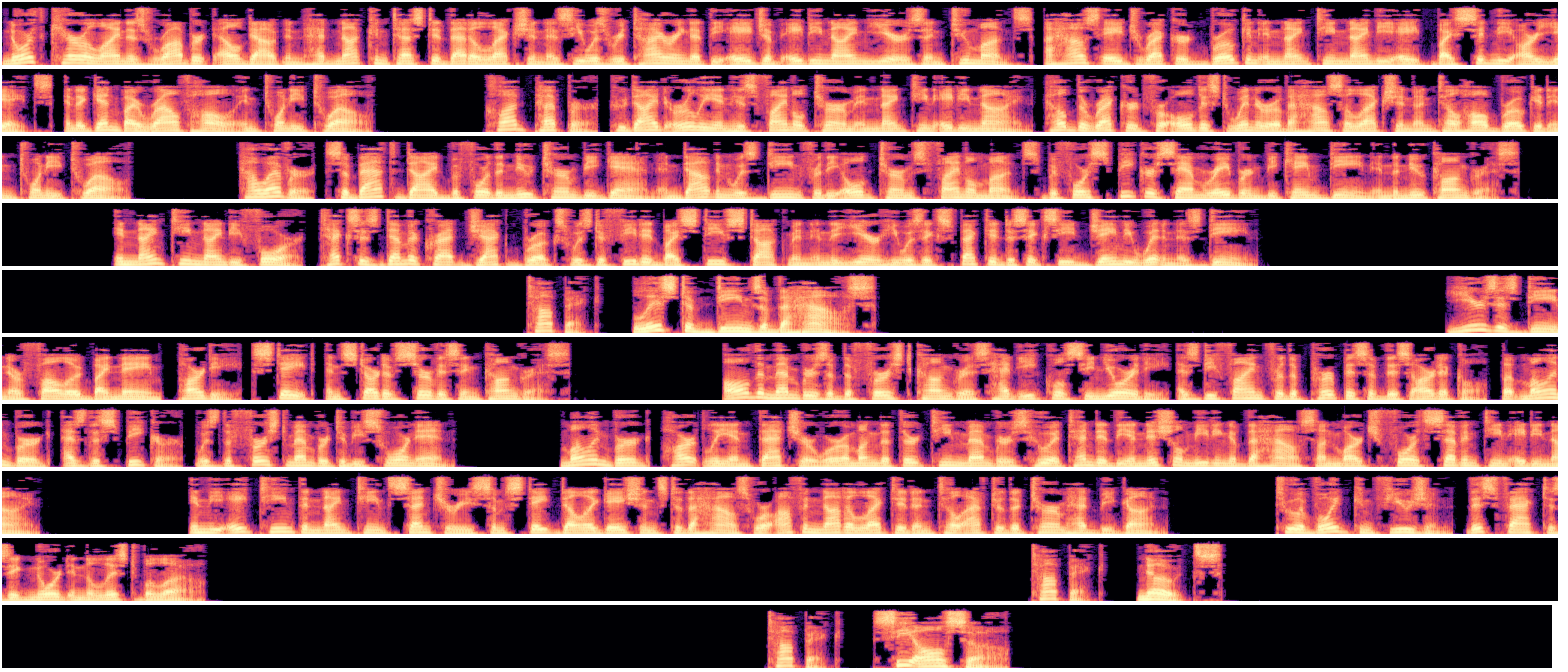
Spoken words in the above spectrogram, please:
North Carolina's Robert L. Doughton had not contested that election as he was retiring at the age of 89 years and two months, a House age record broken in 1998 by Sidney R. Yates, and again by Ralph Hall in 2012. Claude Pepper, who died early in his final term in 1989, held the record for oldest winner of a House election until Hall broke it in 2012. However, Sabath died before the new term began and Doughton was dean for the old term's final months before Speaker Sam Rayburn became dean in the new Congress. In 1994, Texas Democrat Jack Brooks was defeated by Steve Stockman in the year he was expected to succeed Jamie Whitten as dean. List of deans of the House Years as dean are followed by name, party, state, and start of service in Congress. All the members of the First Congress had equal seniority as defined for the purpose of this article, but Muhlenberg, as the Speaker, was the first member to be sworn in. Muhlenberg, Hartley and Thatcher were among the 13 members who attended the initial meeting of the House on March 4, 1789. In the 18th and 19th centuries some state delegations to the House were often not elected until after the term had begun. To avoid confusion, this fact is ignored in the list below. Notes. See also.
